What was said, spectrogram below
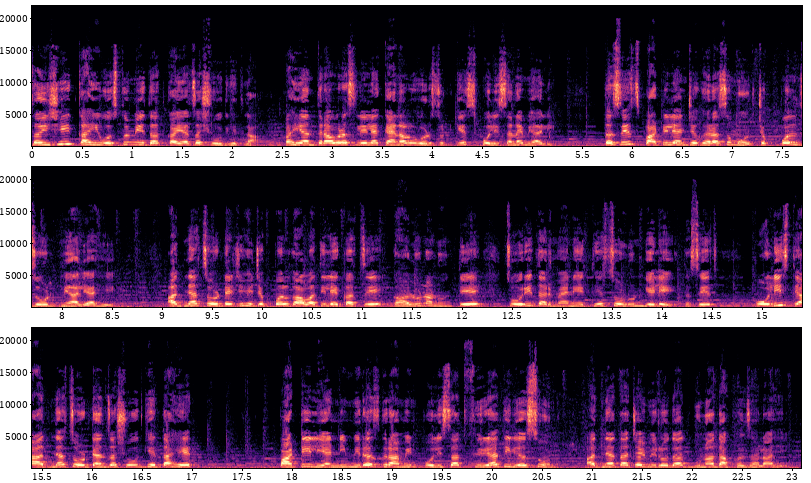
संशयित काही वस्तू मिळतात का याचा शोध घेतला. काही अंतरावर असलेल्या कॅनलवर सुटकेस पोलिसांना मिळाली. तसेच पाटील यांच्या घरासमोर चप्पल जोड मिळाली आहे. अज्ञात चोरट्याचे हे चप्पल गावातील एकाचे घालून आणून ते चोरी दरम्यान येथे सोडून गेले. तसेच पोलीस त्या अज्ञात चोरट्यांचा शोध घेत आहेत. पाटील यांनी मिरज ग्रामीण पोलिसात फिर्याद दिली असून अज्ञाताच्या विरोधात गुन्हा दाखल झाला आहे.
